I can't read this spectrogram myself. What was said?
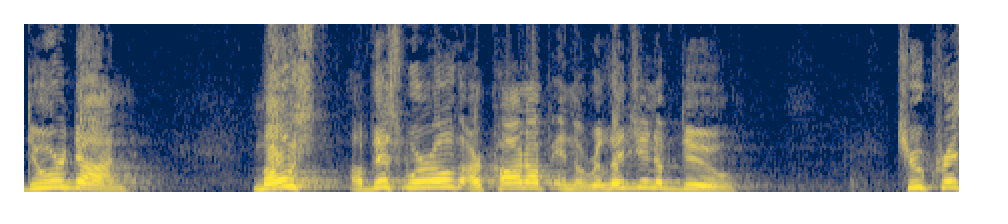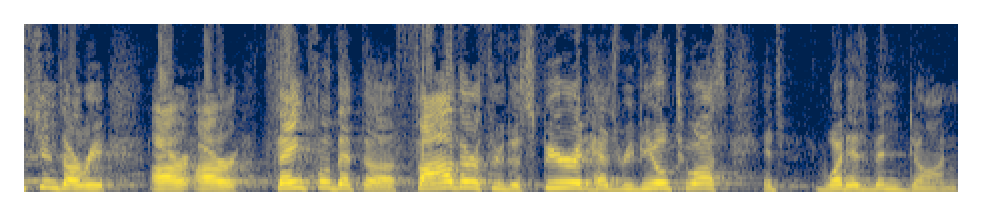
Do or done. Most of this world are caught up in the religion of do. True Christians are, re, are, are thankful that the Father, through the Spirit, has revealed to us it's what has been done.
